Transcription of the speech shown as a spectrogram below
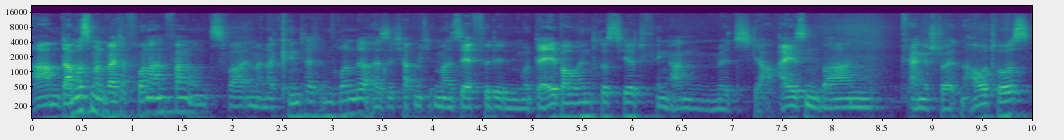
Ähm, da muss man weiter vorne anfangen und zwar in meiner Kindheit im Grunde. Also ich habe mich immer sehr für den Modellbau interessiert, fing an mit ja, Eisenbahn, ferngesteuerten Autos,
